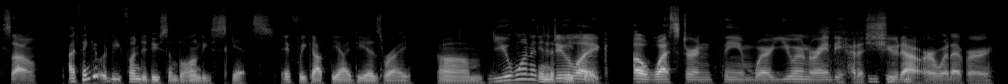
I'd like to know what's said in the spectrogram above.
So I think it would be fun to do some Blondie skits if we got the ideas right. Um, you wanted to do future. like a western theme where you and Randy had a shootout or whatever.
